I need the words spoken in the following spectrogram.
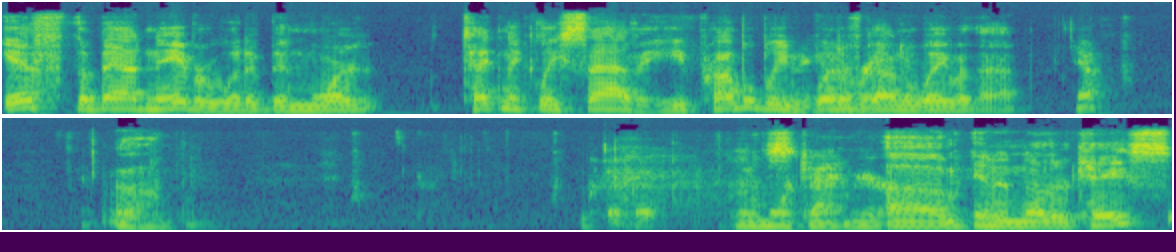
If the bad neighbor would have been more technically savvy, he probably would have gone away with that. Yeah. Um, a little more time here. Um, in another case,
